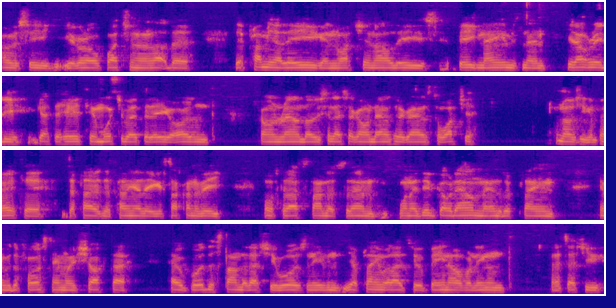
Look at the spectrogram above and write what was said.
obviously you grow up watching a lot of the, the Premier League and watching all these big names, and then you don't really get to hear too much about the League of Ireland going around. Obviously, unless you're going down to the grounds to watch it. And obviously, compared to the players in the Premier League, it's not going to be up to that standard to them. When I did go down, I ended up playing know, with the first team. I was shocked at how good the standard actually was, and even you're playing with lads who have been over in England. And it's actually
